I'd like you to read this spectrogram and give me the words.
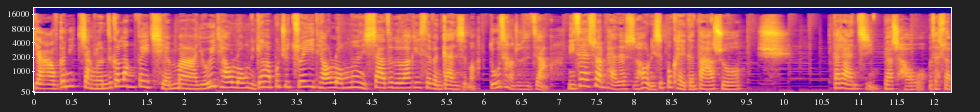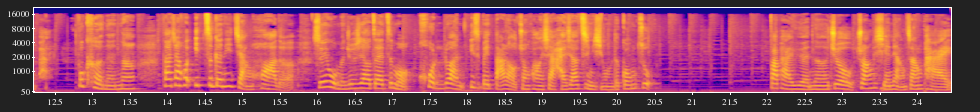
呀，我跟你讲了，你这个浪费钱嘛！有一条龙，你干嘛不去追一条龙呢？你下这个 Lucky Seven 干什么？赌场就是这样，你在算牌的时候，你是不可以跟大家说‘嘘’，大家安静，不要吵我，我在算牌，不可能呢、大家会一直跟你讲话的。所以我们就是要在这么混乱、一直被打扰状况下，还是要进行我们的工作。发牌员呢，就装闲两张牌，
